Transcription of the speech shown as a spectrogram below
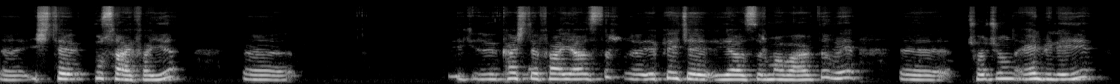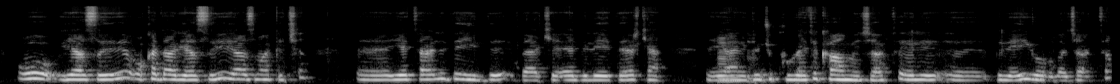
E, işte bu sayfayı e, kaç defa yazdır, e, epeyce yazdırma vardı ve e, çocuğun el bileği o yazıyı, o kadar yazıyı yazmak için yeterli değildi. Belki el bileği derken yani gücü kuvveti kalmayacaktı, eli bileği yorulacaktı.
